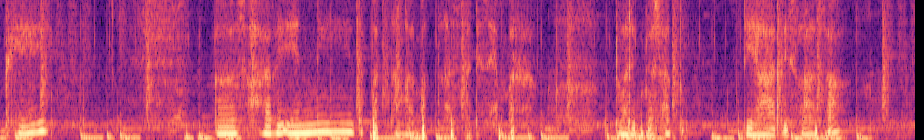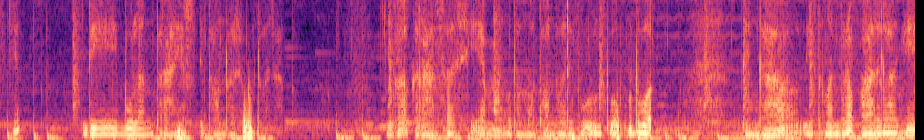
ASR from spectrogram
Oke. Okay. Uh, hari ini tepat tanggal 14 Desember 2021 di hari Selasa ya di bulan terakhir di tahun 2021 nggak kerasa sih emang udah mau tahun 2022 tinggal hitungan berapa hari lagi?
